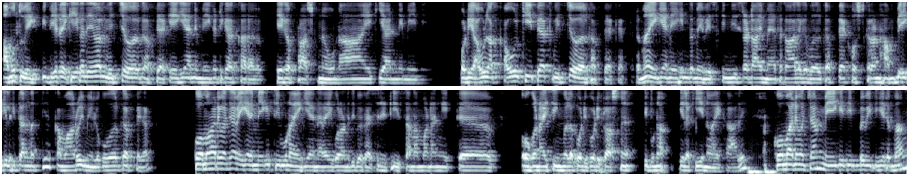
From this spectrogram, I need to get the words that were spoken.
අමුතු විදිහට එක දේවල් වෙච්ච වල්කප්යක් ඒ කියන්නේ මේක ටිකක් කර ඒක ප්‍රශ්න වනා ඒ කියන්නේ මේ මේ පොඩි අවුලක් අවුල් කීපයක් විච්ච වල්කපයක් ඇත්තටම. ඒ කියන්නේ හින්ද මේ වෙස්ටින් දිස්රටයි මෑත කාලක වල්කපයක් හොස් කරන්න හම්බේ කියලා හිතන්නටිය කමාරුයි මේ ලොකු වල්කප් එකක්. කොමහරි මච මේ මේක තිබුණයි කියන්න. ගොලන්න තිබ ෆැසිලිටි සනම්මනන් එක ඕගනයිසිං වල පොඩි පොඩි ප්‍රශ්න තිබුණ කියලා කියනවයි කාලේ. කෝමරි මචන් මේක තිබ්බ විදිහට බං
